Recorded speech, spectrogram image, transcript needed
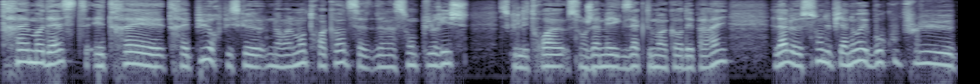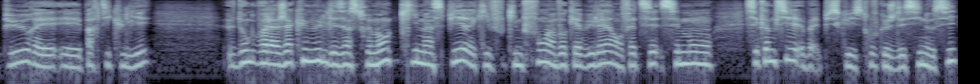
très modeste et très très pur puisque normalement trois cordes ça donne un son plus riche parce que les trois sont jamais exactement accordés pareil. Là le son du piano est beaucoup plus pur et, particulier. Donc voilà, j'accumule des instruments qui m'inspirent et qui, qui, me font un vocabulaire. En fait, c'est mon, c'est comme si, bah, puisqu'il se trouve que je dessine aussi,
